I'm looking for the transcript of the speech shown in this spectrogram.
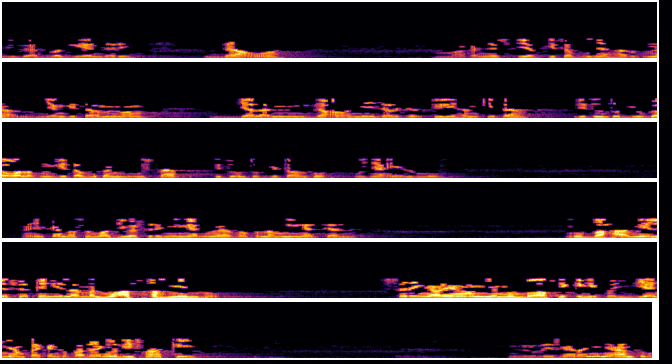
itu juga bagian dari dakwah. Makanya setiap kita punya harus nah, yang kita memang jalan dakwah ini adalah pilihan kita, dituntut juga walaupun kita bukan ustaz, dituntut kita untuk punya ilmu. Nah, ini kan Rasulullah juga sering ingat apa pernah mengingatkan. Rubahami fiqhin ila man huwa afqah minhu. Sering orang yang membawa fikih itu dia nyampaikan kepada yang lebih fakih. Seperti sekarang ini antum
